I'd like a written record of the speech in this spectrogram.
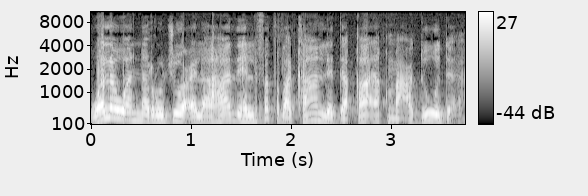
ولو أن الرجوع إلى هذه الفطرة كان لدقائق معدودة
